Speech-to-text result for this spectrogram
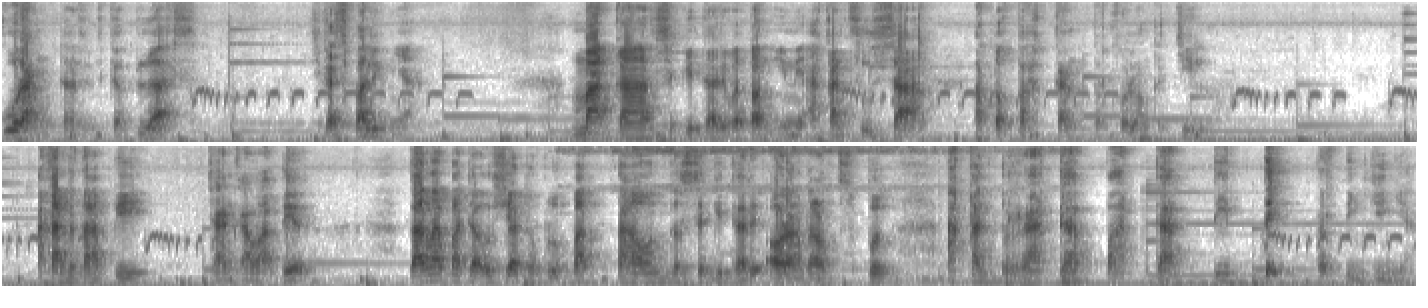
kurang dari 13. Jika sebaliknya, maka rezeki dari weton ini akan susah atau bahkan tergolong kecil. Akan tetapi, jangan khawatir, karena pada usia 24 tahun rezeki dari orang tersebut akan berada pada titik tertingginya.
